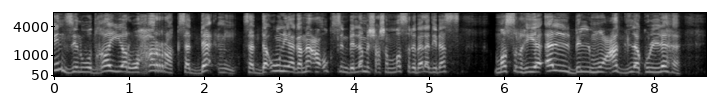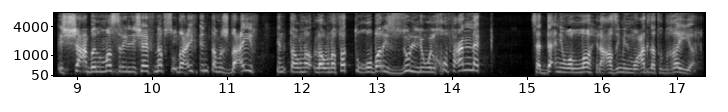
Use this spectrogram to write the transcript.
انزل وتغير وحرك. صدقني صدقوني يا جماعة أقسم بالله مش عشان مصر بلدي بس. مصر هي قلب المعادلة كلها. الشعب المصري اللي شايف نفسه ضعيف أنت مش ضعيف. أنت لو نفضت غبار الذل والخوف عنك صدقني والله العظيم المعادلة تتغير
